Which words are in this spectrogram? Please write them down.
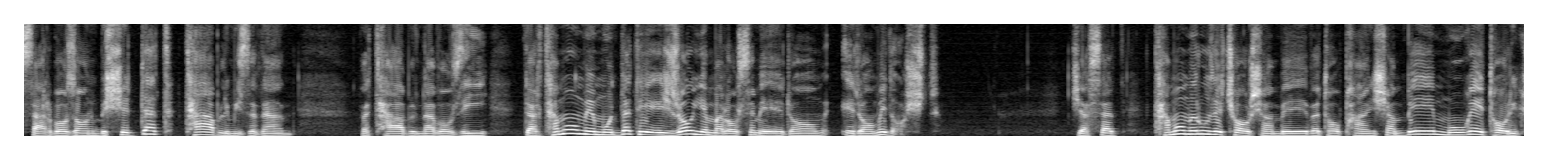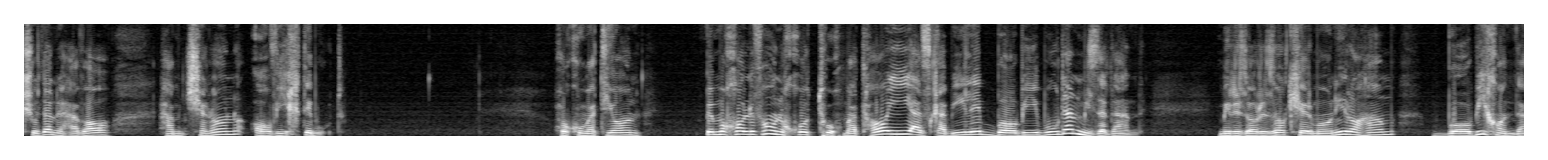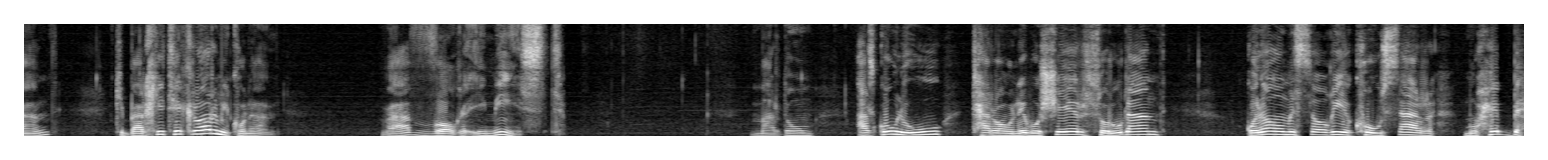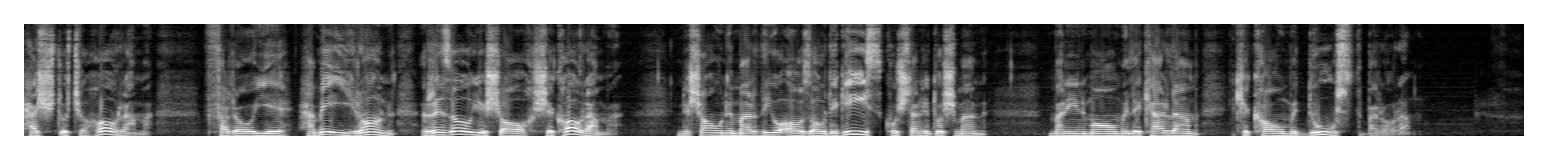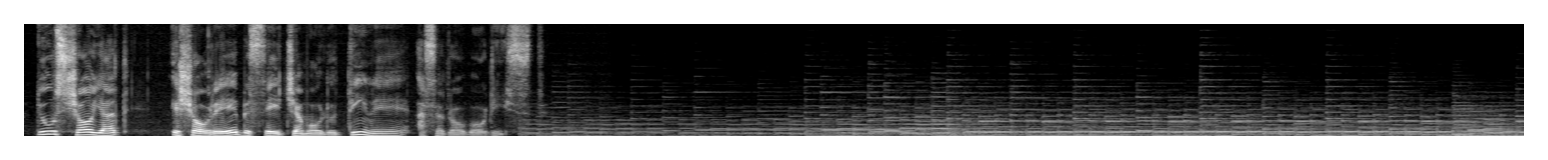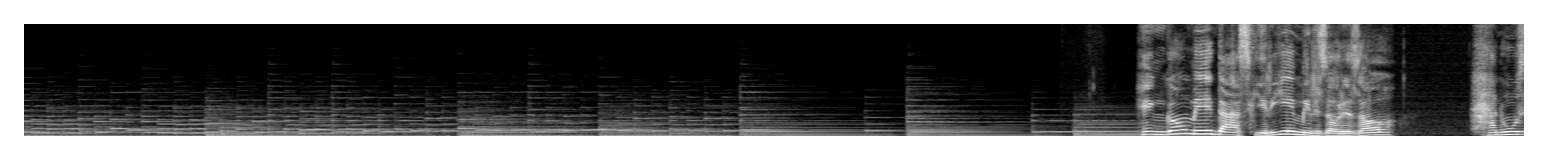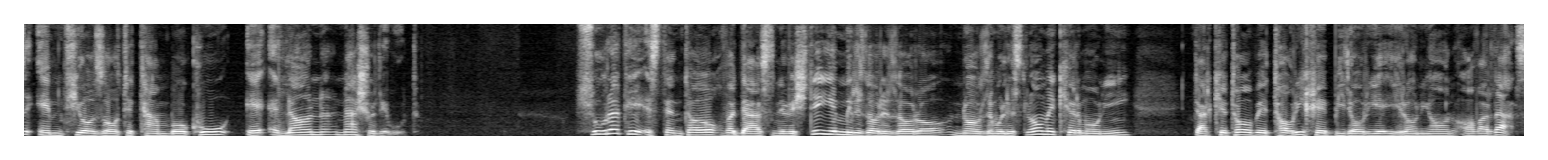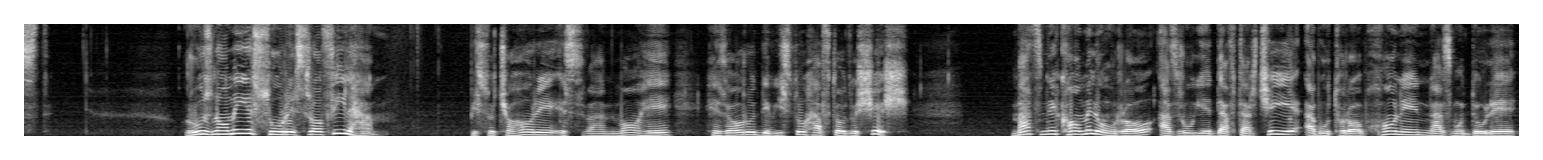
سربازان به شدت تبل می‌زدند و تبل نوازی در تمام مدت اجرای مراسم اعدام ادامه داشت. جسد تمام روز چهارشنبه و تا پنجشنبه موقع تاریک شدن هوا همچنان آویخته بود. حکومتیان به مخالفان خود تهمتهایی از قبیل بابی بودن می‌زدند. میرزا رضا کرمانی را هم بابی خواندند که برخی تکرار می کنند و واقعی نیست. مردم از قول او ترانه و شعر سرودند. غلام ساقی کوسر محب هشت و چهارم. فدای همه ایران رضای شاه شکارم. نشان مردی و آزادگی است کشتن دشمن. من این معامله کردم که کام دوست برارم دوست شاید اشاره به سید جمال الدین اسدآبادی است. هنگام دستگیری میرزا رضا هنوز امتیازات تنباکو اعلان نشده بود. صورت استنتاق و دستنوشته میرزا رضا را نازم الاسلام کرمانی در کتاب تاریخ بیداری ایرانیان آورده است. روزنامه سور اسرافیل هم 24 اسفند ماه 1276 متن کامل اون را از روی دفترچه ابو تراب خان نظم الدوله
